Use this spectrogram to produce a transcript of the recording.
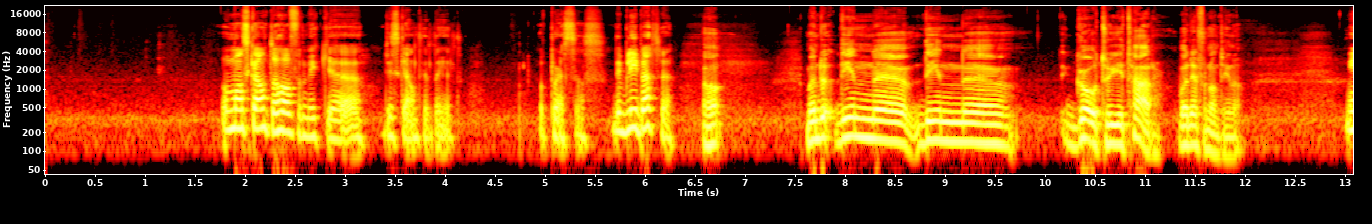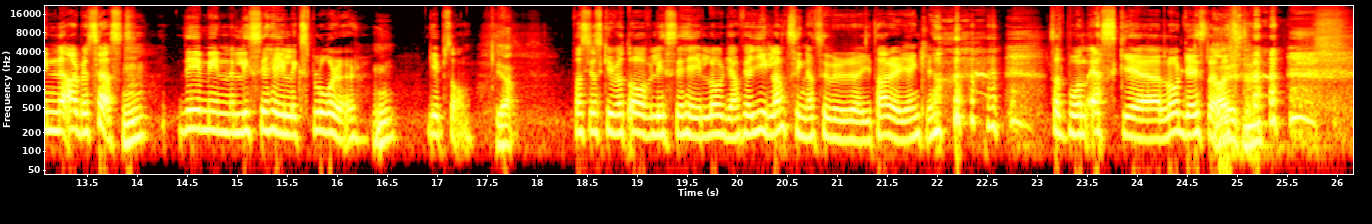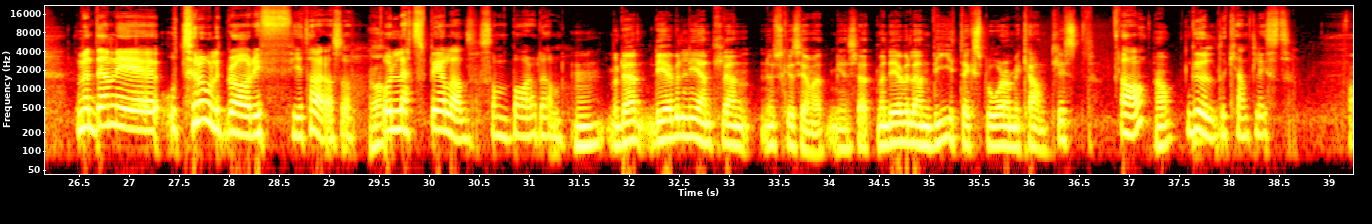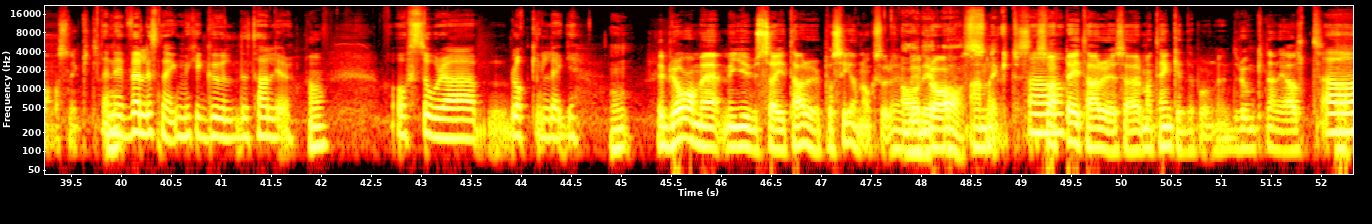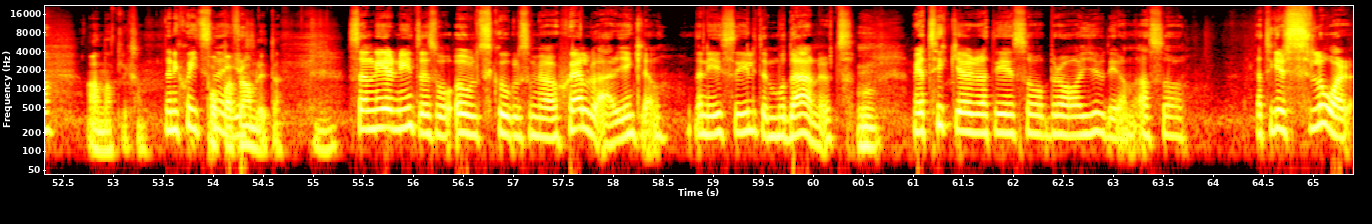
Och man ska inte ha för mycket diskant helt enkelt. Och presence. Det blir bättre. ja. Men du, din, eh, din eh, go-to-gitarr, vad är det för någonting då? Min arbetshäst. Mm. Det är min Lizzie Hale Explorer. Gibson. Ja, Fast jag har skruvat av Lizzie Hale-loggan för jag gillar inte signaturgitarrer egentligen. Satt på en SG-logga ja istället. det. Men den är otroligt bra riffgitarr alltså. Ja. Och lättspelad som bara den. Mm. Men det, det är väl egentligen, nu ska jag se om jag minns rätt, men det är väl en vit Explorer med kantlist. Ja, Ja, guldkantlist. Fan vad snyggt. Den är väldigt snygg, mycket gulddetaljer. Ja. Och stora blockinlägg. Det är bra med, med ljusa gitarrer på scen också. Det, Ja, det är bra. assnyggt. Svarta gitarrer så här, man tänker inte på dem, men drunknar i allt Ja, annat liksom. den är skitsnygg. Poppar fram lite. Sen är den ju inte så old school som jag själv är egentligen. Den är, ser ju lite modern ut. Mm. Men jag tycker att det är så bra ljud i den. Alltså, jag tycker det slår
